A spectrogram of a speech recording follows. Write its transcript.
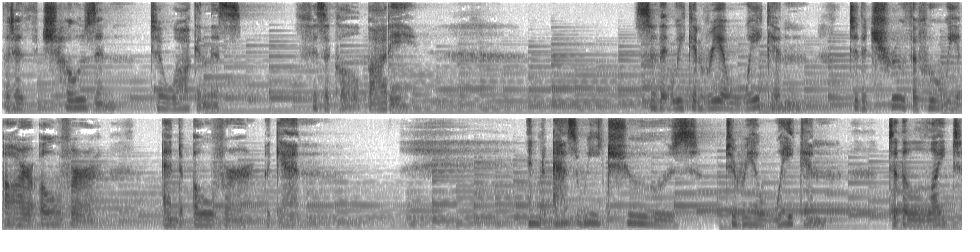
that have chosen to walk in this physical body so that we can reawaken to the truth of who we are over and over again. And as we choose to reawaken to the light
